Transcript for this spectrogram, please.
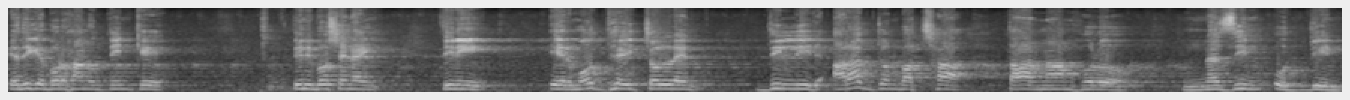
এদিকে বোরহান উদ্দিনকে তিনি বসে নাই। তিনি এর মধ্যেই চললেন দিল্লির আর একজন বাচ্চা তার নাম হলো নাজিম উদ্দিন।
